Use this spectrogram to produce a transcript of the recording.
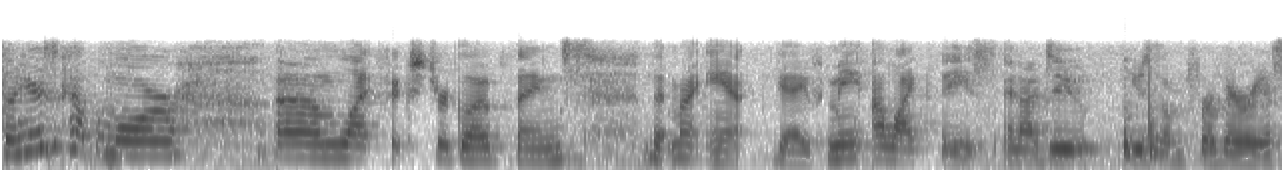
So here's a couple more um, light fixture globe things that my aunt gave me. I like these, and I do use them for various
